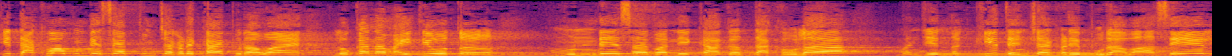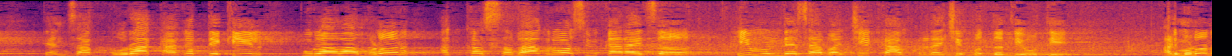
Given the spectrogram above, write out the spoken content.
की दाखवा मुंडे साहेब तुमच्याकडे काय पुरावा आहे? लोकांना माहिती होतं. मुंडे साहेबांनी कागद दाखवला. म्हणजे नक्की त्यांच्याकडे पुरावा असेल त्यांचा कोरा कागद देखील पुरावा म्हणून अख्खं सभागृह स्वीकारायचं. ही मुंडे साहेबांची काम करण्याची पद्धती होती. आणि म्हणून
